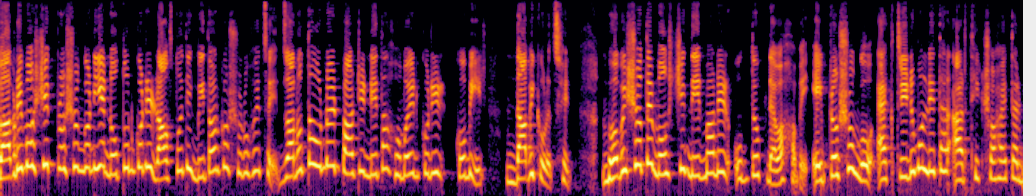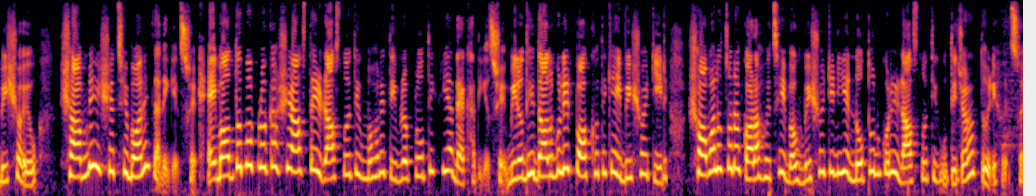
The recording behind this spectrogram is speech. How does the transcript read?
বাবরি মসজিদ প্রসঙ্গ নিয়ে নতুন করে রাজনৈতিক বিতর্ক শুরু হয়েছে। জনতা উন্নয়ন পার্টির নেতা হুমায়ুন করির কবির দাবি করেছেন, ভবিষ্যতে মসজিদ নির্মাণের উদ্যোগ নেওয়া হবে। এই প্রসঙ্গ এক তৃণমূল নেতার আর্থিক সহায়তার বিষয়েও সামনে এসেছে বলে জানা গেছে। এই মন্তব্য প্রকাশে আসতেই রাজনৈতিক মহলে তীব্র প্রতিক্রিয়া দেখা দিয়েছে। বিরোধী দলগুলির পক্ষ থেকে এই বিষয়টির সমালোচনা করা হয়েছে এবং বিষয়টি নিয়ে নতুন করে রাজনৈতিক উত্তেজনা তৈরি হয়েছে।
